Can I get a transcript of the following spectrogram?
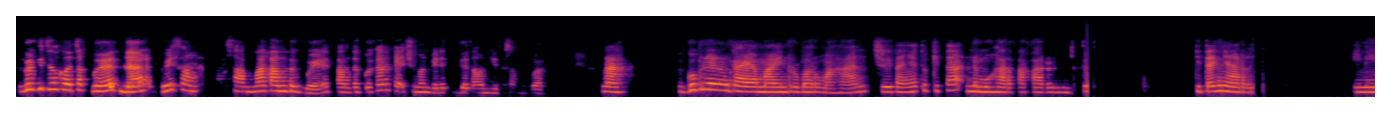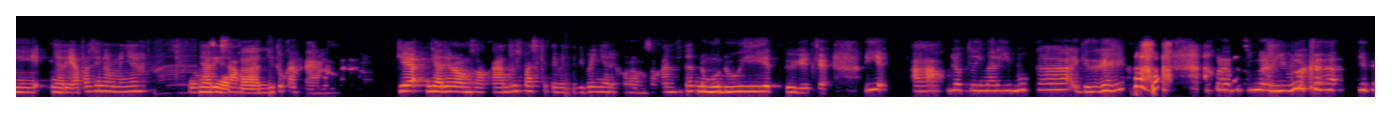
gue kecil kocak banget dah. Gue sama, sama tante gue, tante gue kan kayak cuma beda tiga tahun gitu sama gue. Nah, gue beneran kayak main rumah-rumahan. Ceritanya tuh kita nemu harta karun gitu. Kita nyari ini nyari apa sih namanya rongsokan. nyari sampah gitu kan kan kayak nyari rongsokan terus pas kita tiba-tiba nyari rongsokan kita nemu duit duit kayak iya aku dapat lima ribu kak gitu kan. Aku dapat lima ribu kak gitu.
